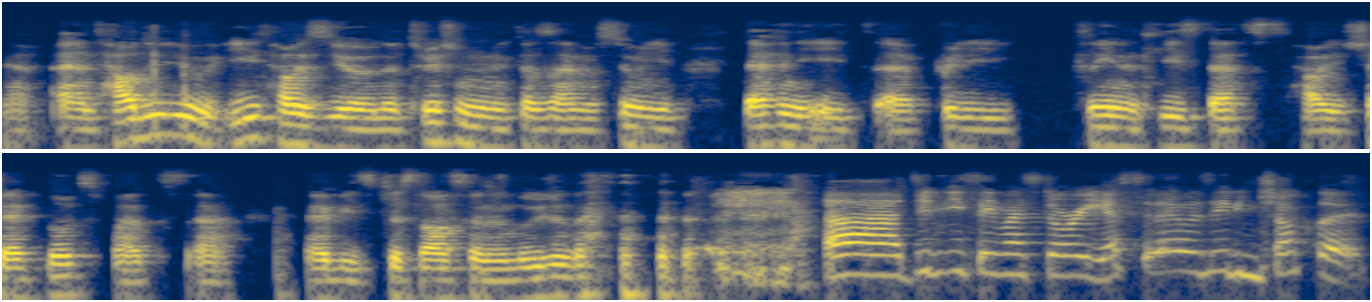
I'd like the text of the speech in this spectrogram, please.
Yeah, and how do you eat? How is your nutrition? Because I'm assuming you definitely eat uh, pretty clean. At least that's how your shape looks. But uh, maybe it's just also an illusion. uh, didn't you see my story yesterday? I was eating chocolate.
